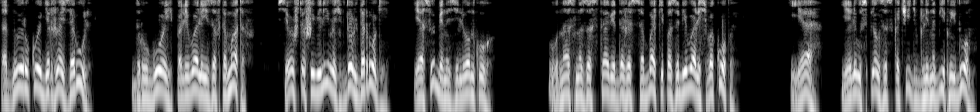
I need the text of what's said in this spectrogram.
одной рукой держась за руль, другой поливали из автоматов все, что шевелилось вдоль дороги, и особенно зеленку. У нас на заставе даже собаки позабивались в окопы. Я еле успел заскочить в глинобитный дом,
